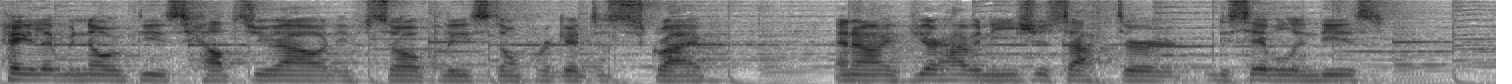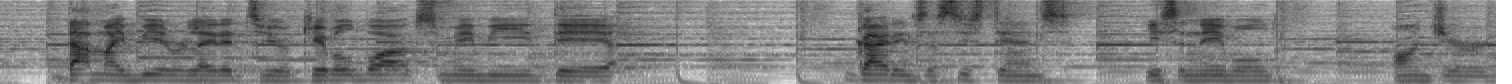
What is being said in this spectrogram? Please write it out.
Hey, let me know if this helps you out. If so, please don't forget to subscribe. And uh, if you're having issues after disabling this, that might be related to your cable box, maybe the guidance assistance is enabled on your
